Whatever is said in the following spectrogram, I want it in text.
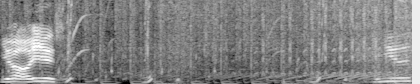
Ya. Hayır. Hayır.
